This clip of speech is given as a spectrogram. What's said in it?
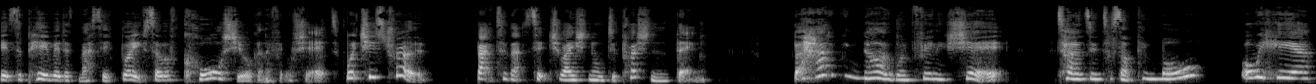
it's a period of massive grief. So of course you're going to feel shit, which is true. Back to that situational depression thing. But how do we know when feeling shit turns into something more? Or we hear,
